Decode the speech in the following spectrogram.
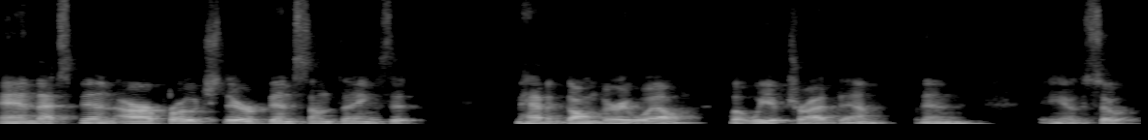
And that's been our approach. There have been some things that haven't gone very well, but we have tried them. Then, you know, so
